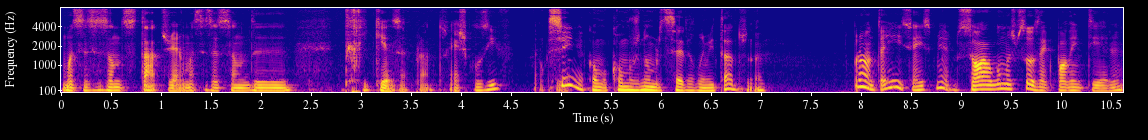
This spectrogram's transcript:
uma sensação de status, gera uma sensação de, de riqueza. Pronto, é exclusivo. É. Sim, é como, como os números de séries limitados, não é? Pronto, é isso, é isso mesmo. Só algumas pessoas é que podem ter.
